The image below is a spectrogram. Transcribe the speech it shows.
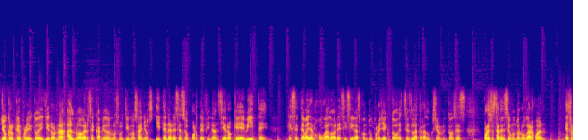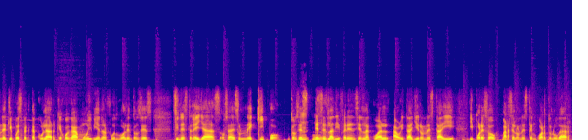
yo creo que el proyecto de Girona, al no haberse cambiado en los últimos años y tener ese soporte financiero que evite que se te vayan jugadores y sigas con tu proyecto, esta es la traducción. Entonces, por eso están en segundo lugar, Juan. Es un equipo espectacular que juega muy bien al fútbol, entonces, sin estrellas, o sea, es un equipo. Entonces, esa es la diferencia en la cual ahorita Girona está ahí y por eso Barcelona está en cuarto lugar,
